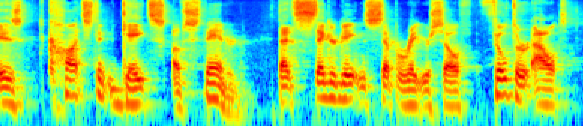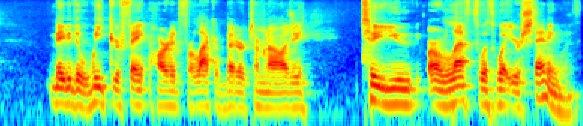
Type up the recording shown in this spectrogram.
is constant gates of standard that segregate and separate yourself, filter out maybe the weak or faint-hearted, for lack of better terminology, till you are left with what you're standing with.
